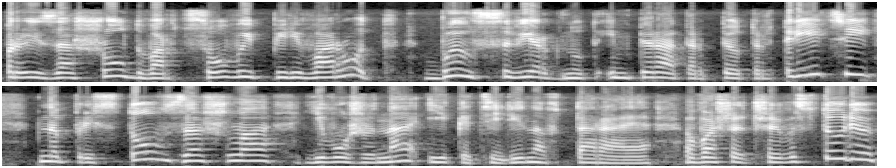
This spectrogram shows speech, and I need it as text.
произошел дворцовый переворот. Был свергнут император Петр III, на престол взошла его жена Екатерина II, вошедшая в историю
